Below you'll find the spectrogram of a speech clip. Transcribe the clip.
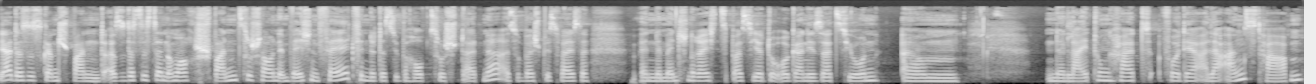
Ja, das ist ganz spannend. Also das ist dann immer auch spannend zu schauen, in welchem Feld findet das überhaupt so statt. Ne? Also beispielsweise, wenn eine menschenrechtsbasierte Organisation ähm, eine Leitung hat, vor der alle Angst haben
